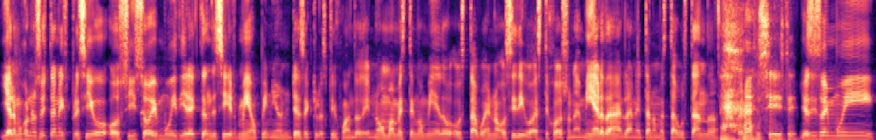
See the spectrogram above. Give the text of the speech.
y a lo mejor no soy tan expresivo o sí soy muy directo en decir mi opinión desde que lo estoy jugando de no mames, tengo miedo o está bueno o si digo, este juego es una mierda, la neta no me está gustando. Pero pues, sí, sí. yo sí soy muy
